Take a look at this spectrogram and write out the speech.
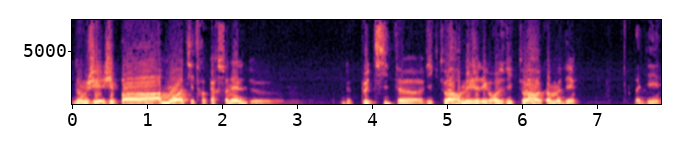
Donc j'ai pas à moi à titre personnel de, petites euh, victoires, mais j'ai des grosses victoires comme des des,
